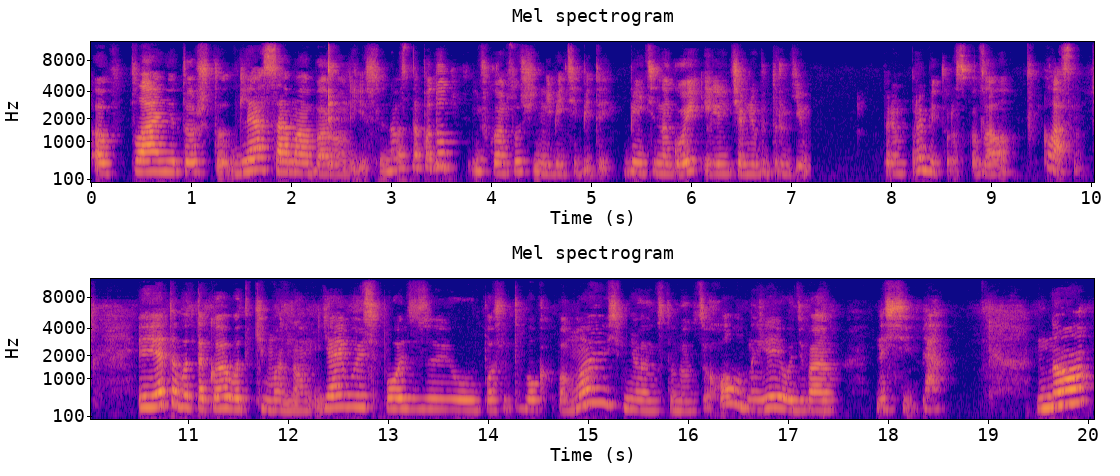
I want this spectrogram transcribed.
Э, в плане то, что для самообороны, если на вас нападут, ни в коем случае не бейте битой. Бейте ногой или чем-нибудь другим. Прям про битву рассказала. Классно. И это вот такое вот кимоно. Я его использую после того, как помоюсь, мне становится холодно, я его одеваю на себя. Но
